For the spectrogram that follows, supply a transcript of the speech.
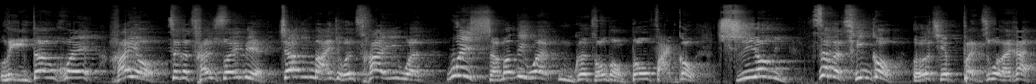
李登辉，还有这个陈水扁、将军马英九跟蔡英文，为什么另外五个总统都反共，只有你？这么亲共，而且本质我来看，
